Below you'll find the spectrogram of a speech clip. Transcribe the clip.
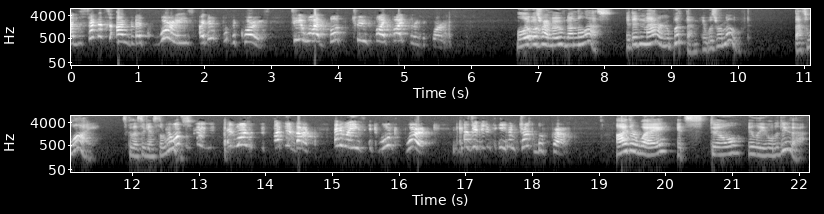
And the second s- and the quarries, I didn't put the quarries. See why both two five five placed the quarries. Well, it was removed nonetheless. It didn't matter who put them. It was removed. That's why. It's because that's against the rules. It was it was I back. Anyways, it won't work because you didn't even trust Bookcraft. Either way, it's still illegal to do that.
